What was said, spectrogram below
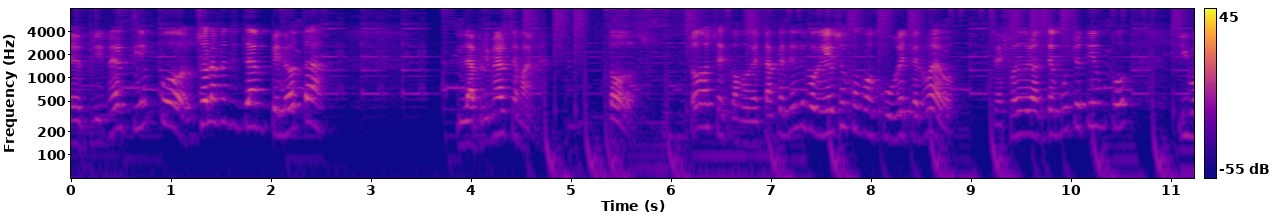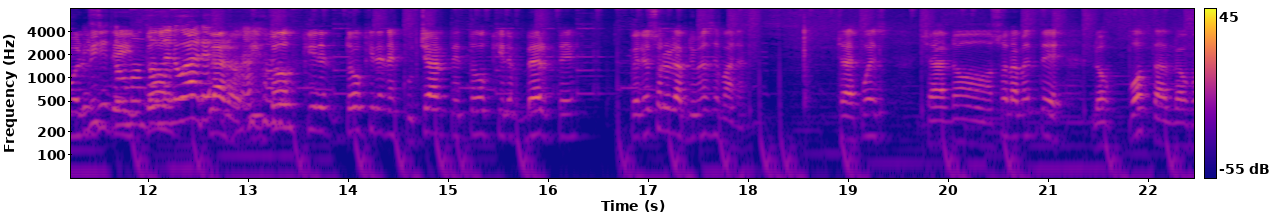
el primer tiempo, solamente te dan pelota la primera semana. Todos. Todos como que están pendientes porque eso es como juguete nuevo. Se fue durante mucho tiempo y volviste y todos, Claro, y todos quieren, todos quieren escucharte, todos quieren verte, pero eso solo la primera semana. Ya después, ya no, solamente los postas, los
